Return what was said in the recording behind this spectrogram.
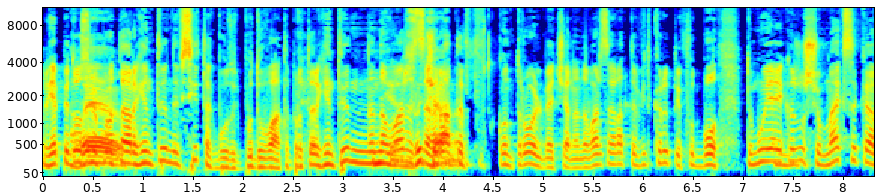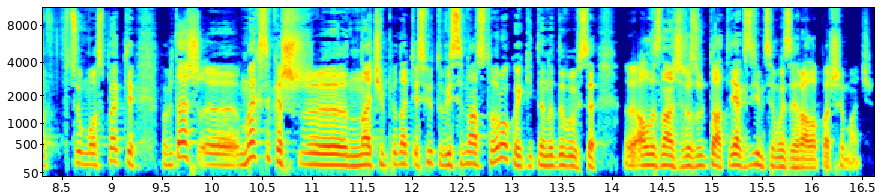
Я підозрюю, Але... проти Аргентини всі так будуть будувати. Проти Аргентини не наважиться грати в контроль м'яча, не наважиться грати в відкритий футбол. Тому я і кажу, що Мексика в цьому аспекті, пам'ятаєш, е, Мексика ж на чемпіонаті світу 18-го року, який ти не дивився, але знаєш результат, як з німцями зіграла перший матч.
